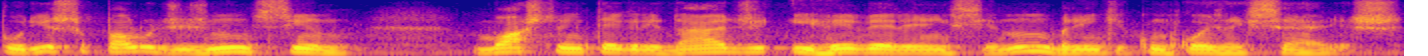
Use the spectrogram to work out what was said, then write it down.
Por isso, Paulo diz: no ensino, mostre integridade e reverência, não brinque com coisas sérias.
